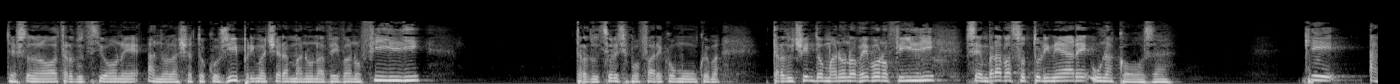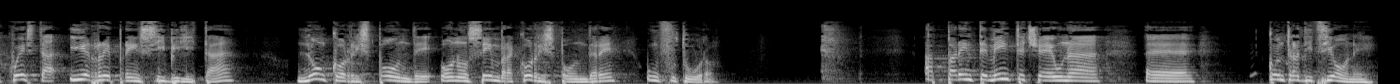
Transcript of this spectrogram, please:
Adesso nella nuova traduzione hanno lasciato così, prima c'era ma non avevano figli, traduzione si può fare comunque, ma traducendo ma non avevano figli sembrava sottolineare una cosa, che a questa irreprensibilità non corrisponde o non sembra corrispondere un futuro. Apparentemente c'è una eh, contraddizione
